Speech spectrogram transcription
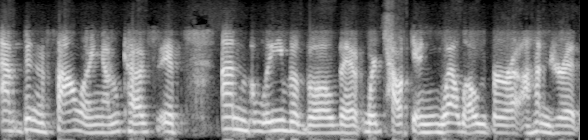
I've been following them because it's unbelievable that we're talking well over a hundred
